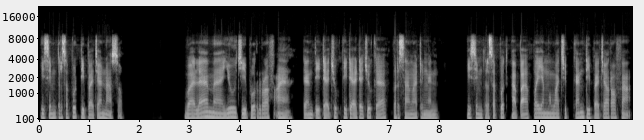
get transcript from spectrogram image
isim tersebut dibaca nasab. Wala ma yujibur raf'a dan tidak tidak ada juga bersama dengan isim tersebut apa-apa yang mewajibkan dibaca rafa.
